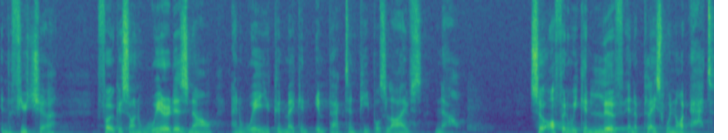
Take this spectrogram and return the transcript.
in the future. Focus on where it is now and where you can make an impact in people's lives now. So often we can live in a place we're not at.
